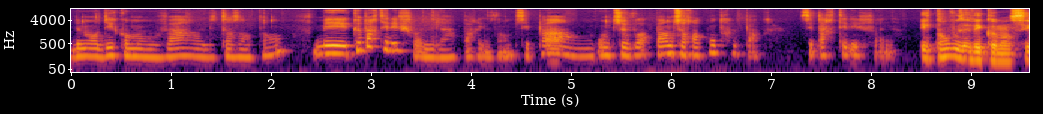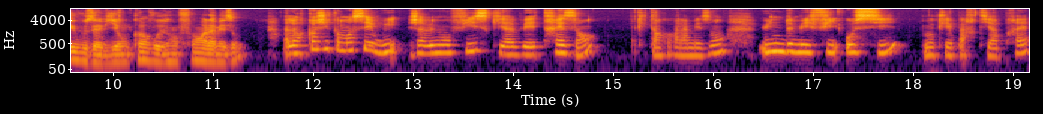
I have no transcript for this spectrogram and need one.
demander comment on va euh, de temps en temps. Mais que par téléphone, là, par exemple. C'est pas, on, ne se voit pas, on ne se rencontre pas. C'est par téléphone. Et quand vous avez commencé, vous aviez encore vos enfants à la maison? Alors, quand j'ai commencé, oui, j'avais mon fils qui avait 13 ans qui était encore à la maison. Une de mes filles aussi, qui est partie après.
